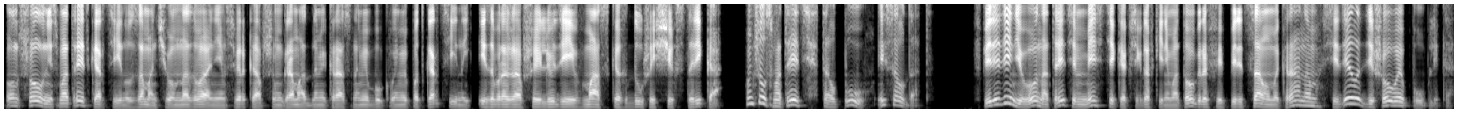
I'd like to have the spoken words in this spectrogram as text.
Он шел не смотреть картину с заманчивым названием, сверкавшим громадными красными буквами под картиной, изображавшей людей в масках душащих старика. Он шел смотреть толпу и солдат. Впереди него, на третьем месте, как всегда в кинематографе, перед самым экраном, сидела дешевая публика.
